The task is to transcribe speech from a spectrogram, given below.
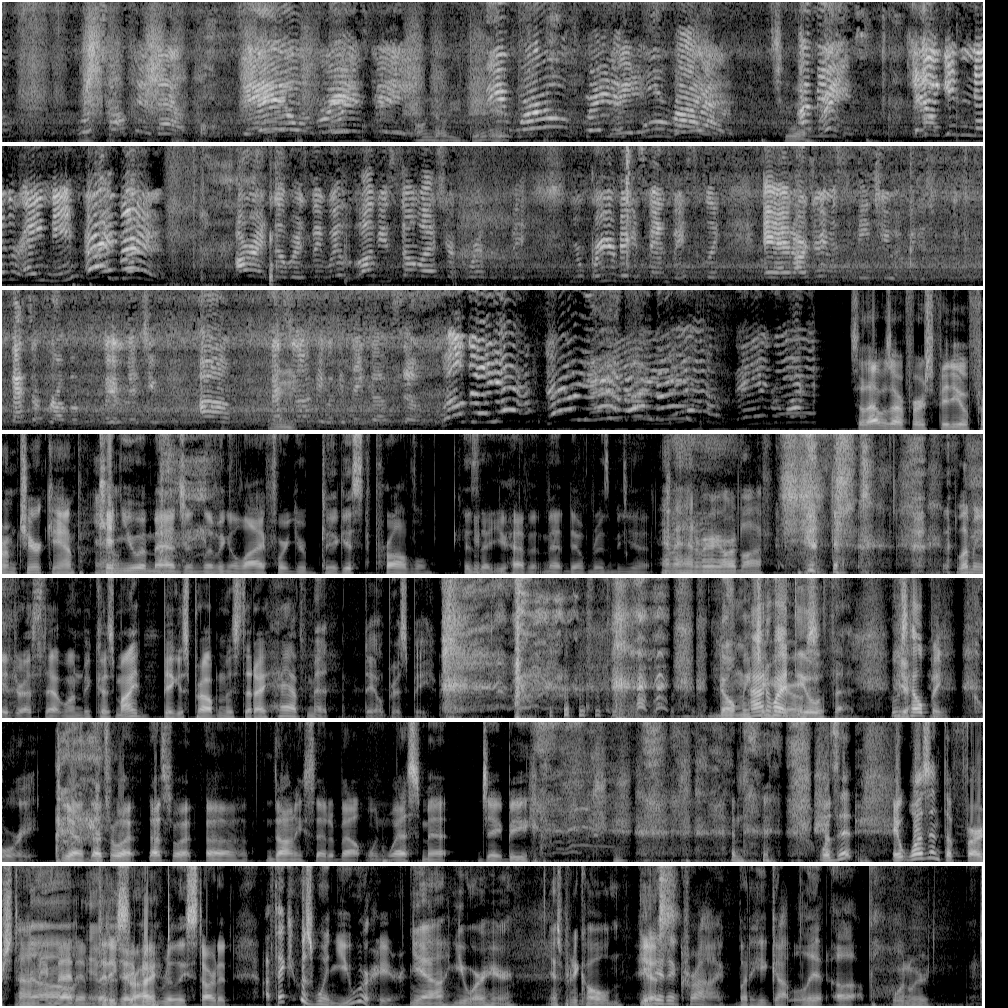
We're talking about Dale Brisby, oh no, you did the world's greatest bull rider. She went. I mean, can I get another amen? Amen! All right, Dale Brisby, we love you so much. You're, we're, the, you're, we're your biggest fans, basically. And our dream is to meet you, and we just, that's our problem. We haven't met you. That's mm. the only thing we can think of, so. Well, Dale, yeah! Dale, yeah! yeah! So that was our first video from Cheer Camp. Can you imagine living a life where your biggest problem is that you haven't met Dale Brisby yet? haven't had a very hard life. Let me address that one because my biggest problem is that I have met Dale Brisby. Don't meet How do your I deal with that? Who's Yeah. helping Corey? Yeah, that's what that's what uh, Donnie said about when Wes met JB. and was it? It wasn't the first time he met him that Did he JB cry? really started. I think it was when you were here. Yeah, you were here. It's pretty cold. He Yes. didn't cry, but he got lit up. When we were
